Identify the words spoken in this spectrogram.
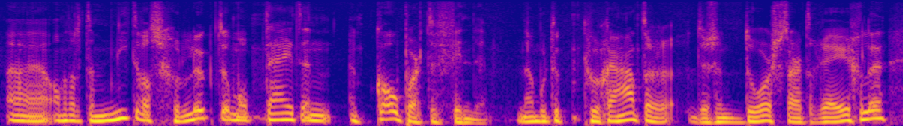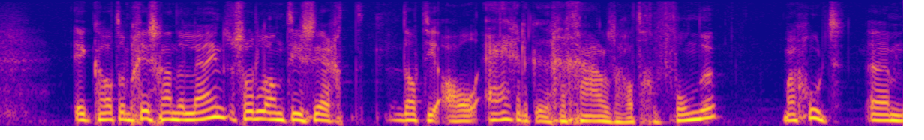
eh, omdat het hem niet was gelukt om op tijd een, een koper te vinden. Nou moet de curator dus een doorstart regelen. Ik had hem gisteren aan de lijn. Sotterland die zegt dat hij al eigenlijk een gegaderd had gevonden. Maar goed, ehm,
